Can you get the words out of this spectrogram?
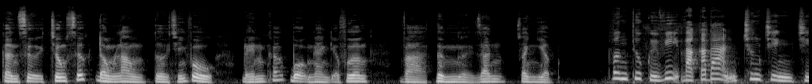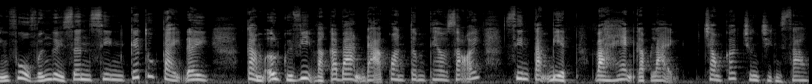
Cần sự chung sức đồng lòng từ chính phủ đến các bộ ngành địa phương và từng người dân, doanh nghiệp. Vâng thưa quý vị và các bạn, chương trình Chính phủ với người dân xin kết thúc tại đây. Cảm ơn quý vị và các bạn đã quan tâm theo dõi. Xin tạm biệt và hẹn gặp lại trong các chương trình sau.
